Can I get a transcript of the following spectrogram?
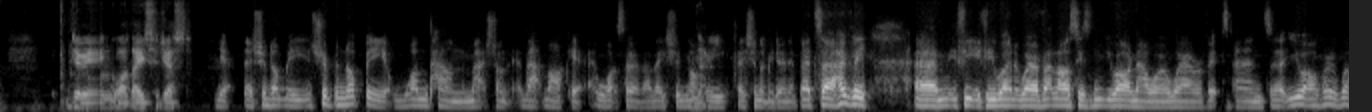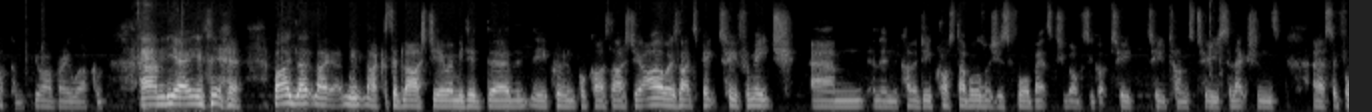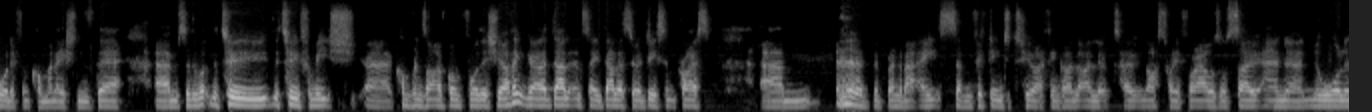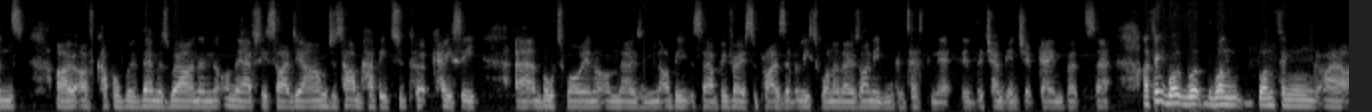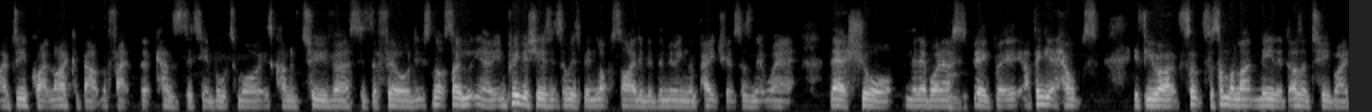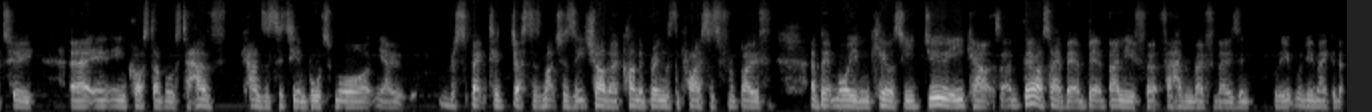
doing what they suggest. Yeah, there should not be. It should not be one pound matched on that market whatsoever. They should not no. be. They should not be doing it. But uh, hopefully, um, if you if you weren't aware of that last season, you are now aware of it, and uh, you are very welcome. You are very welcome. Um, yeah, yeah. But I like, like I mean, like I said last year when we did the, the equivalent podcast last year, I always like to pick two from each, um, and then kind of do cross doubles, which is four bets because you've obviously got two two times two selections, uh, so four different combinations there. Um, so the, the two the two from each uh, conference that I've gone for this year, I think uh, Dallas, say Dallas are a decent price. Um, been about eight, seven, fifteen to two. I think I, I looked last 24 hours or so, and uh, New Orleans, I, have coupled with them as well. And then on the AFC side, yeah, I'm just I'm happy to put Casey uh, and Baltimore in on those. And I'll be say I'll be very surprised if at least one of those aren't even contesting it, the, the championship game. But uh, I think what, what one one thing I, I, do quite like about the fact that Kansas City and Baltimore is kind of two versus the field. It's not so you know in previous years it's always been lopsided with the New England Patriots, hasn't it? Where they're short and then everyone else mm. is big. But it, I think it helps if you are for someone like me that does a two by two. Uh, in, in, cross doubles to have Kansas City and Baltimore, you know, respected just as much as each other kind of brings the prices for both a bit more even keel. So you do eke out, dare I say, a bit a bit of value for, for having both of those in. What do you, what do you make of it?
